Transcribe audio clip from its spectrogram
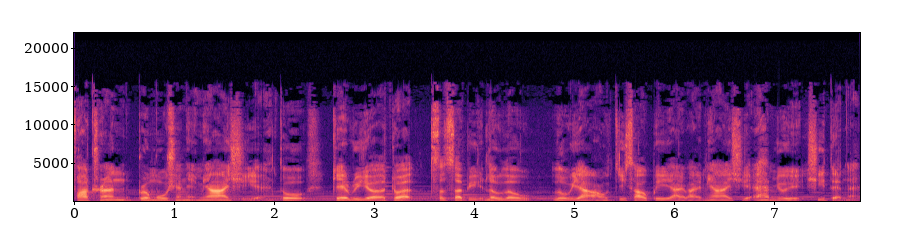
Vartran promotion တွေအများကြီးရှိတယ်။သူ career အတွက်ဆက်ဆက်ပြီးအလုပ်လုပ်လို့ရအောင်ကြီးဆောက်ပေးရပါတယ်အများကြီးရှိတယ်။အဲ့မျိုးတွေရှိတယ်နဲ့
